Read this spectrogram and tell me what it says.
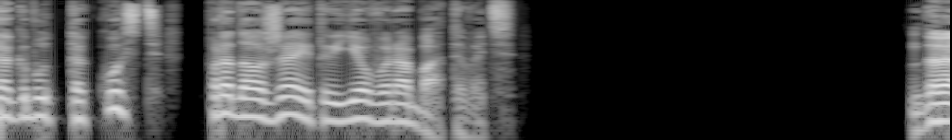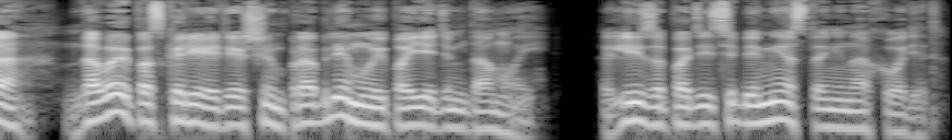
как будто кость продолжает ее вырабатывать. «Да, давай поскорее решим проблему и поедем домой. Лиза поди себе места не находит»,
